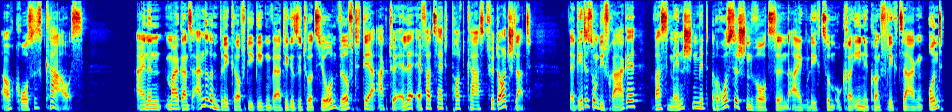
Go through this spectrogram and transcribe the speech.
auch großes Chaos. Einen mal ganz anderen Blick auf die gegenwärtige Situation wirft der aktuelle FAZ-Podcast für Deutschland. Da geht es um die Frage, was Menschen mit russischen Wurzeln eigentlich zum Ukraine-Konflikt sagen und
